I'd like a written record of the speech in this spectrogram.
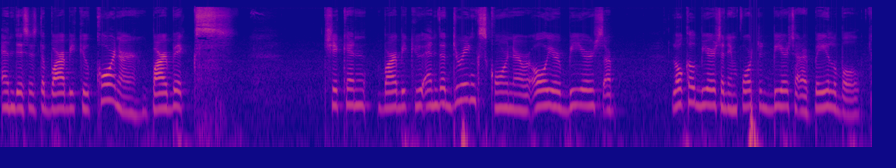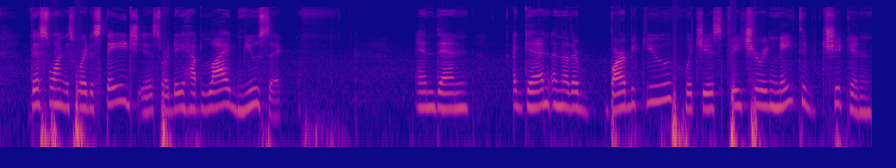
and this is the barbecue corner, barbix. Chicken barbecue and the drinks corner all your beers are local beers and imported beers are available. This one is where the stage is where they have live music. And then again another barbecue which is featuring native chicken.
